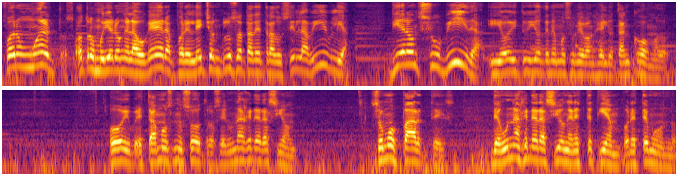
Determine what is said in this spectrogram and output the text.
fueron muertos, otros murieron en la hoguera por el hecho incluso hasta de traducir la Biblia, dieron su vida y hoy tú y yo tenemos un evangelio tan cómodo. Hoy estamos nosotros en una generación, somos partes de una generación en este tiempo, en este mundo,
